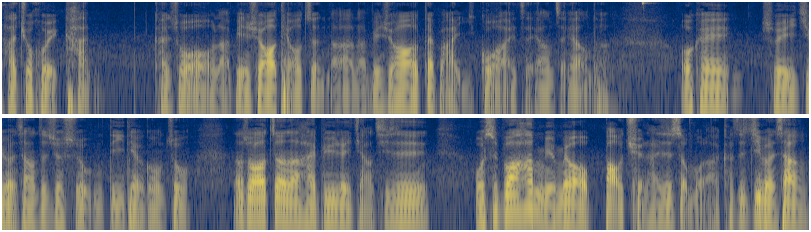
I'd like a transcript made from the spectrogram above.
她就会看，看说哦哪边需要调整啊，哪边需要再把它移过来，怎样怎样的。OK，所以基本上这就是我们第一天的工作。那说到这呢，还必须得讲，其实我是不知道他们有没有保全还是什么啦，可是基本上。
